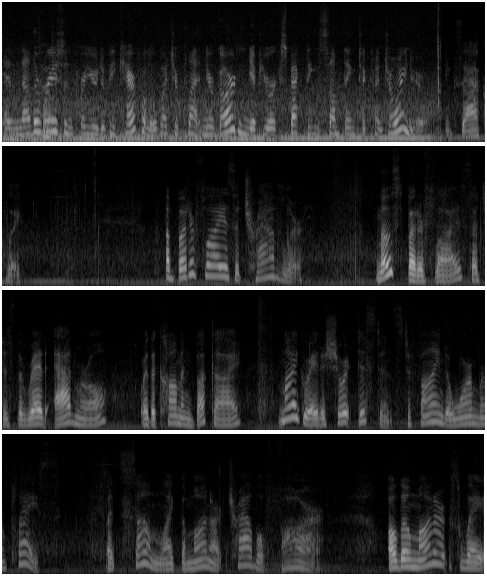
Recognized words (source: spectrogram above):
Another so, reason for you to be careful of what you plant in your garden if you're expecting something to conjoin you. Exactly. A butterfly is a traveler. Most butterflies, such as the red admiral or the common buckeye, migrate a short distance to find a warmer place. But some, like the monarch, travel far. Although monarchs weigh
